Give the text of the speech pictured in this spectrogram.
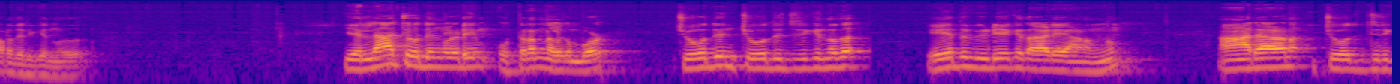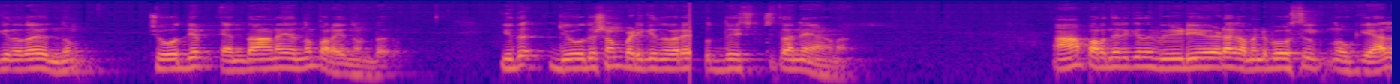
പറഞ്ഞിരിക്കുന്നത്. എല്ലാ ചോദ്യങ്ങളുടെയും ഉത്തരം നൽകുമ്പോൾ ചോദ്യം ചോദിച്ചിരിക്കുന്നത് ഏത് വീഡിയോയ്ക്ക് താഴെയാണെന്നും ആരാണ് ചോദിച്ചിരിക്കുന്നത് എന്നും ചോദ്യം എന്താണ് എന്നും പറയുന്നുണ്ട്. ഇത് ജ്യോതിഷം പഠിക്കുന്നവരെ ഉദ്ദേശിച്ച് തന്നെയാണ്. ആ പറഞ്ഞിരിക്കുന്ന വീഡിയോയുടെ കമന്റ് ബോക്സിൽ നോക്കിയാൽ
